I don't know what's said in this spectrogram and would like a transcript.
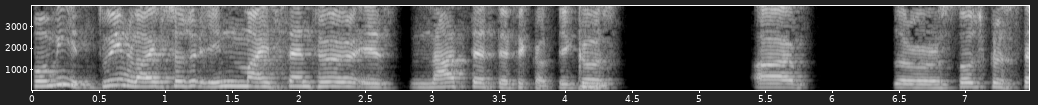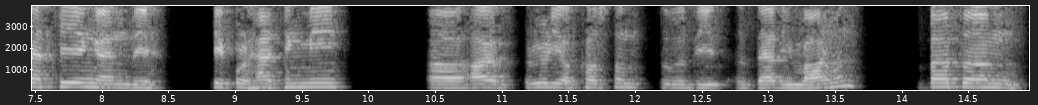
for me, doing live surgery in my center is not that difficult because mm-hmm. uh, the surgical setting and the people helping me, uh, I'm really accustomed to the that environment. But um,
